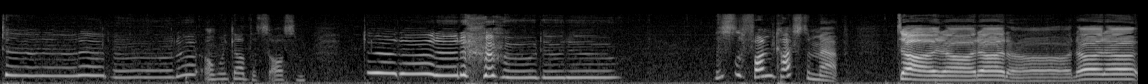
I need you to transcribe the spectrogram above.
Da, da, da, da, da. Oh my god, that's awesome. Do, do, do, do, do. This is a fun custom map. Da da da da da da.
